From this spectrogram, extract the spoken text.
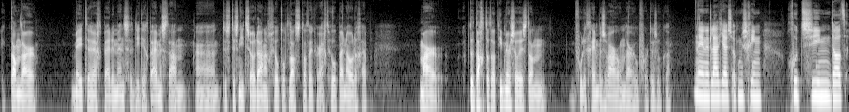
ik kan daar mee terecht bij de mensen die dicht bij me staan. Eh, dus het is niet zodanig veel tot last dat ik er echt hulp bij nodig heb. Maar op de dag dat dat niet meer zo is, dan voel ik geen bezwaar om daar hulp voor te zoeken. Nee, en het laat juist ook misschien goed zien dat,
